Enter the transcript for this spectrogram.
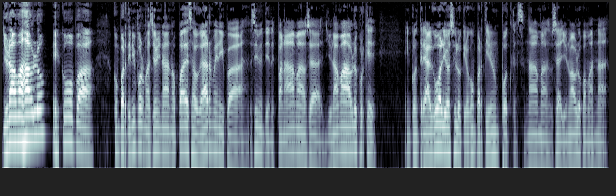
yo nada más hablo, es como para compartir información y nada, no para desahogarme ni para, ¿sí me entiendes? Para nada más, o sea, yo nada más hablo porque encontré algo valioso y lo quiero compartir en un podcast, nada más, o sea, yo no hablo para más nada.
